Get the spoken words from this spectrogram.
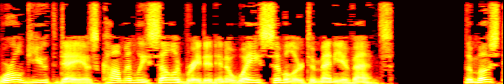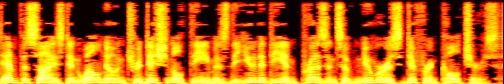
World Youth Day is commonly celebrated in a way similar to many events. The most emphasized and well-known traditional theme is the unity and presence of numerous different cultures.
